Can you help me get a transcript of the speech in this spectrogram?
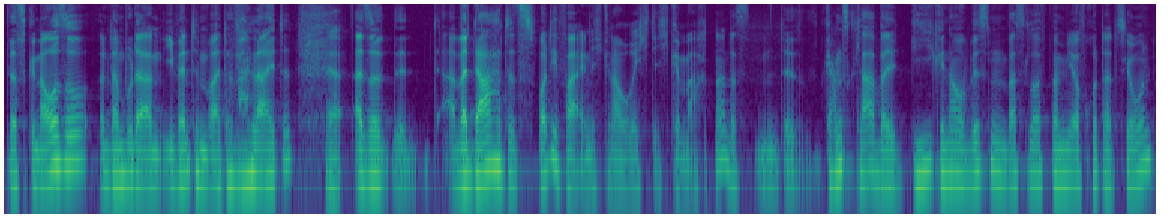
das genauso und dann wurde an Eventim weiterverleitet. Ja. Also, aber da hat es Spotify eigentlich genau richtig gemacht. Ne? Das, das, ganz klar, weil die genau wissen, was läuft bei mir auf Rotation,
